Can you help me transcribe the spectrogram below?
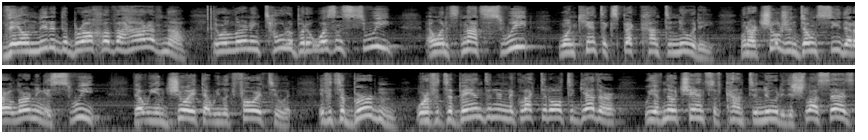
They omitted the bracha Vaharavna. They were learning Torah, but it wasn't sweet. And when it's not sweet, one can't expect continuity. When our children don't see that our learning is sweet, that we enjoy it, that we look forward to it. If it's a burden, or if it's abandoned or neglected altogether, we have no chance of continuity. The Shla says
